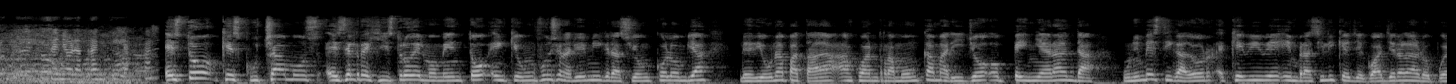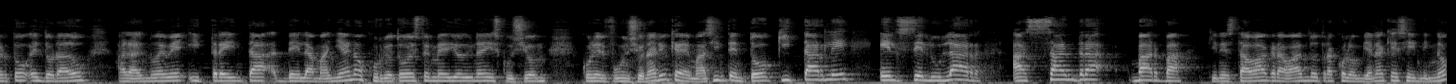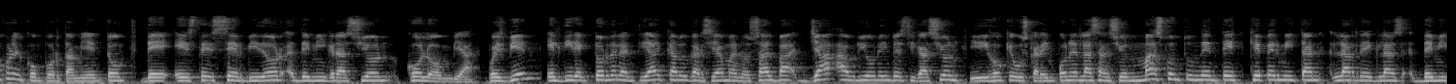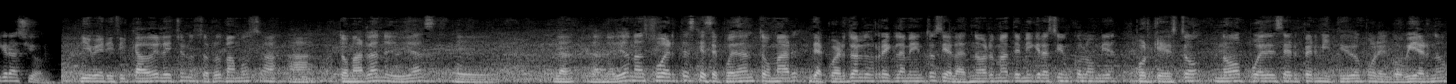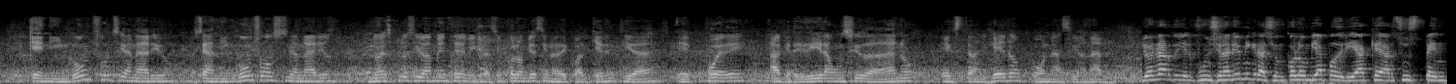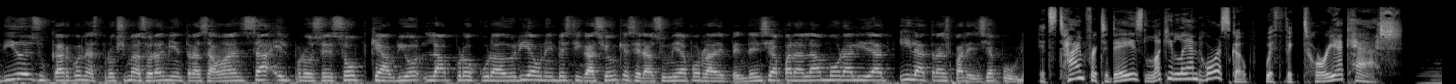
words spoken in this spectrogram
Señora, tranquila. Esto que escuchamos es el registro del momento en que un funcionario de Migración Colombia le dio una patada a Juan Ramón Camarillo Peñaranda, un investigador que vive en Brasil y que llegó ayer al aeropuerto El Dorado a las 9 y 30 de la mañana. Ocurrió todo esto en medio de una discusión con el funcionario que además intentó quitarle el celular a Sandra Barba quien estaba grabando, otra colombiana que se indignó con el comportamiento de este servidor de Migración Colombia. Pues bien, el director de la entidad, Carlos García Manosalva, ya abrió una investigación y dijo que buscará imponer la sanción más contundente que permitan las reglas de migración. Y verificado el hecho, nosotros vamos a, tomar las medidas. eh, la- las medidas más fuertes que se puedan tomar de acuerdo a los reglamentos y a las normas de Migración Colombia, porque esto no puede ser permitido por el gobierno que ningún funcionario, o sea, ningún funcionario no exclusivamente de Migración Colombia, sino de cualquier entidad, eh, puede agredir a un ciudadano extranjero o nacional. Leonardo, y el funcionario de Migración Colombia podría quedar suspendido de su cargo en las próximas horas mientras avanza el proceso que abrió la Procuraduría, una investigación que será asumida por la dependencia para la moralidad y la transparencia pública. It's time for today's Lucky Land horoscope with Victoria Cash.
